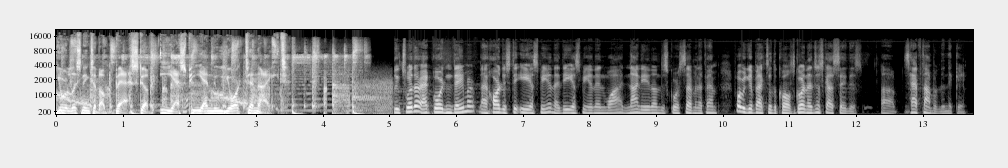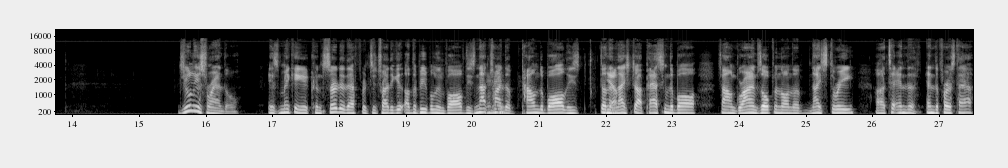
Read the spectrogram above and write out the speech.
You're listening to the best of ESPN New York tonight. Twitter at Gordon Damer, at Hardest to ESPN, at ESPN NY, 98 underscore 7 FM. Before we get back to the calls, Gordon, I just got to say this. Uh, it's halftime of the Knick game. Julius Randle is making a concerted effort to try to get other people involved. He's not mm-hmm. trying to pound the ball. He's done yep. a nice job passing the ball. Found Grimes open on a nice three uh, to end the end the first half.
